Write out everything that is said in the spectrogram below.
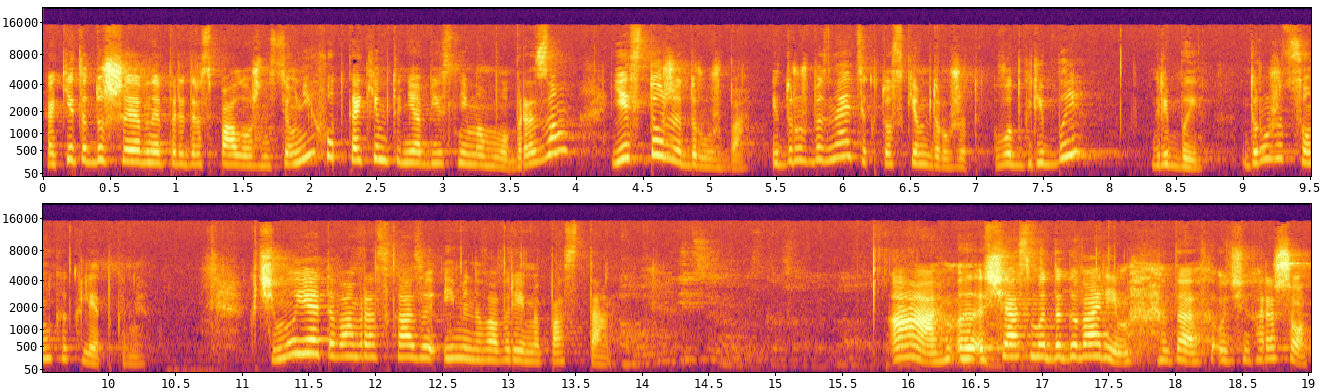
какие-то душевные предрасположенности, у них вот каким-то необъяснимым образом есть тоже дружба. И дружба, знаете, кто с кем дружит? Вот грибы, грибы – дружит с онкоклетками. К чему я это вам рассказываю именно во время поста? А, сейчас а, мы договорим. Да, очень хорошо.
